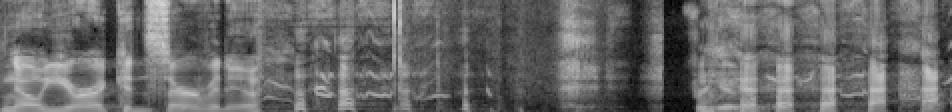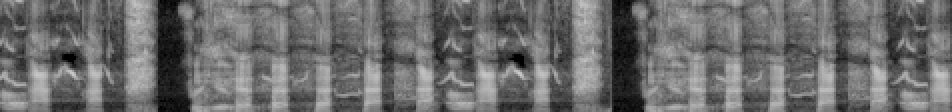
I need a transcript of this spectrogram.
no, you're a conservative. Forgive me. Uh, forgive me. Uh, forgive me. Uh,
